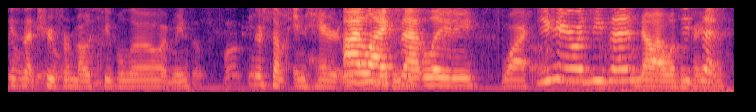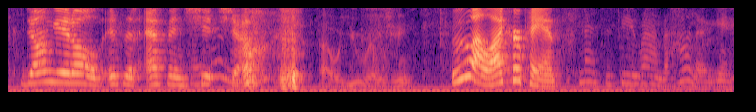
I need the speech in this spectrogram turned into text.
Isn't that true for most people though? I mean, there's some inherently. I like that lady. Why? Did you hear what she said? No, I wasn't She paying said, "Don't get old. It's an effing shit show." How oh, are you, Regine? Ooh, I like her pants. Nice to see you around the hollow again.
